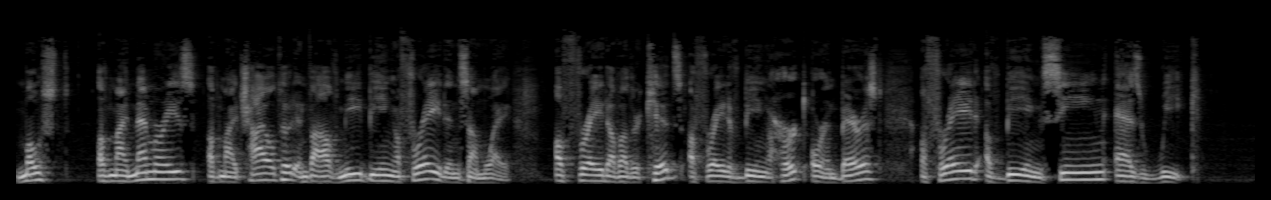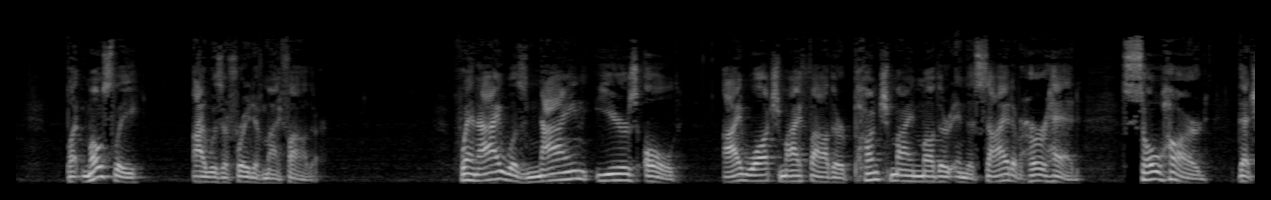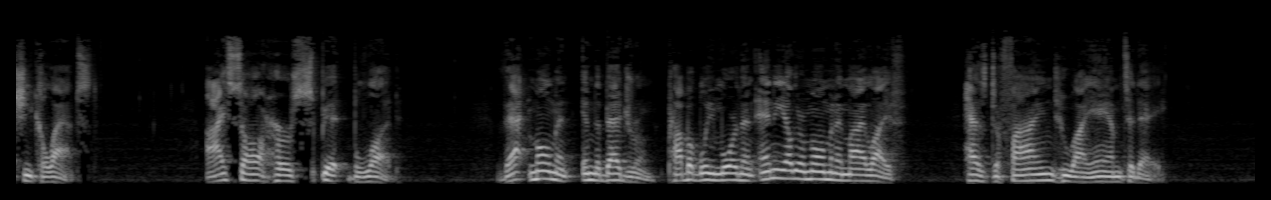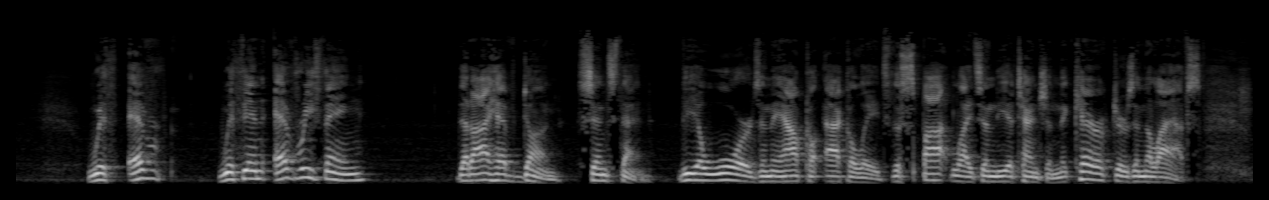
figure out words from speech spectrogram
Most of my memories of my childhood involve me being afraid in some way. Afraid of other kids, afraid of being hurt or embarrassed, afraid of being seen as weak. But mostly, I was afraid of my father. When I was nine years old, I watched my father punch my mother in the side of her head so hard that she collapsed. I saw her spit blood. That moment in the bedroom, probably more than any other moment in my life, has defined who I am today. With ev- within everything that I have done since then, the awards and the accolades, the spotlights and the attention, the characters and the laughs.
